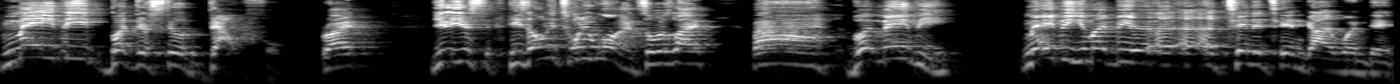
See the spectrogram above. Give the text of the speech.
maybe, but they're still doubtful, right? You, he's only 21, so it's like, ah, but maybe, maybe you might be a, a, a 10 to 10 guy one day.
